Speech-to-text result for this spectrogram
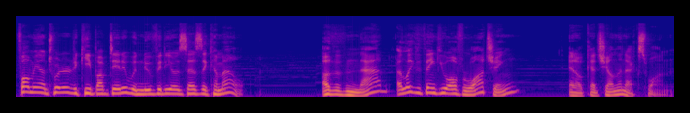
Follow me on Twitter to keep updated with new videos as they come out. Other than that, I'd like to thank you all for watching, and I'll catch you on the next one.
